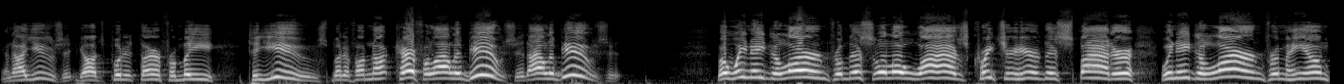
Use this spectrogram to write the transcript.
And I use it. God's put it there for me to use. But if I'm not careful, I'll abuse it. I'll abuse it. But we need to learn from this little wise creature here, this spider. We need to learn from him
